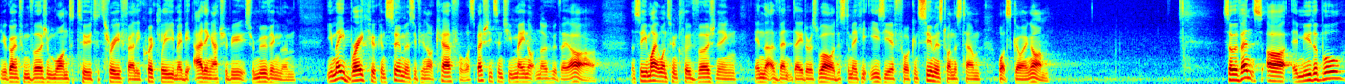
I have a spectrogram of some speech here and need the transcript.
You're going from version 1 to 2 to 3 fairly quickly. You may be adding attributes, removing them. You may break your consumers if you're not careful, especially since you may not know who they are. And so you might want to include versioning in that event data as well, just to make it easier for consumers to understand what's going on. So events are immutable,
